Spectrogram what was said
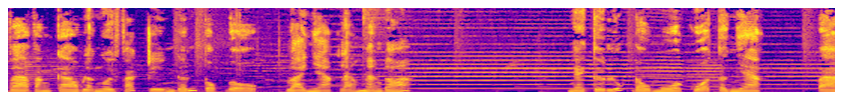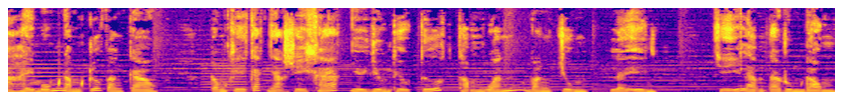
và Văn Cao là người phát triển đến tột độ loại nhạc lãng mạn đó. Ngay từ lúc đầu mùa của tân nhạc, 3 hay 4 năm trước Văn Cao, trong khi các nhạc sĩ khác như Dương Thiệu Tước, Thẩm Quánh, Văn Trung, Lê Yên chỉ làm ta rung động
